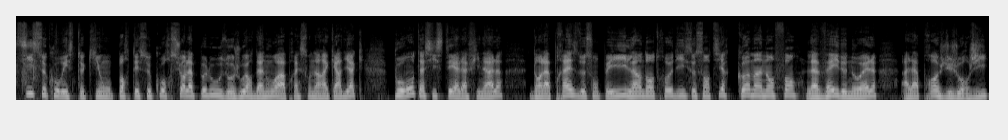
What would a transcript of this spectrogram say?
Six secouristes qui ont porté secours sur la pelouse aux joueurs danois après son arrêt cardiaque pourront assister à la finale. Dans la presse de son pays, l'un d'entre eux dit se sentir comme un enfant la veille de Noël à l'approche du jour J.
